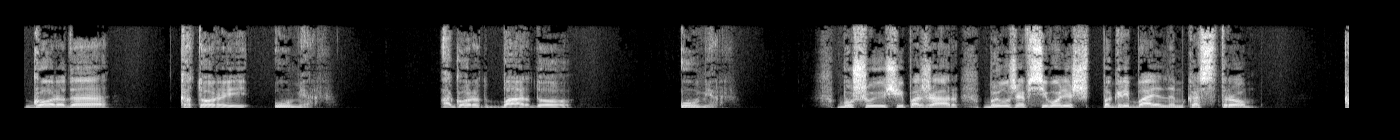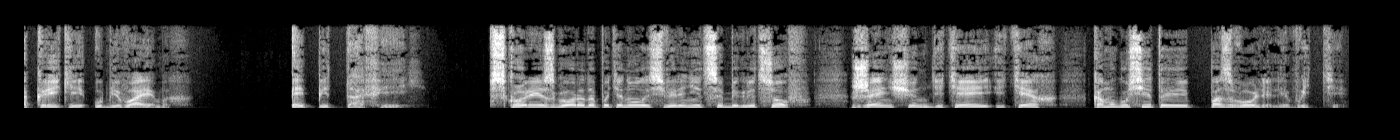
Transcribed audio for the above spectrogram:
города, который умер. А город Бардо умер. Бушующий пожар был уже всего лишь погребальным костром, а крики убиваемых — эпитафией. Вскоре из города потянулась вереница беглецов, женщин, детей и тех, кому гуситы позволили выйти.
